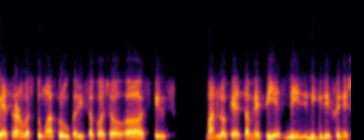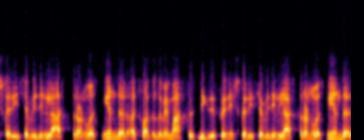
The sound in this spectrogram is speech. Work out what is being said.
બે ત્રણ વસ્તુમાં પ્રૂવ કરી શકો છો. સ્કિલ્સ માન લો કે તમે પીએચડી ડિગ્રી ફિનિશ કરી છે વિધિન લાસ્ટ ત્રણ વર્ષની અંદર અથવા તો તમે માસ્ટર્સ ડિગ્રી ફિનિશ કરી છે વિધિન લાસ્ટ ત્રણ વર્ષની અંદર,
